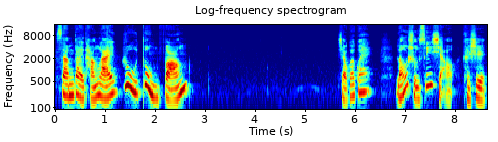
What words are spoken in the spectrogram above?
三拜堂来入洞房。小乖乖，老鼠虽小，可是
